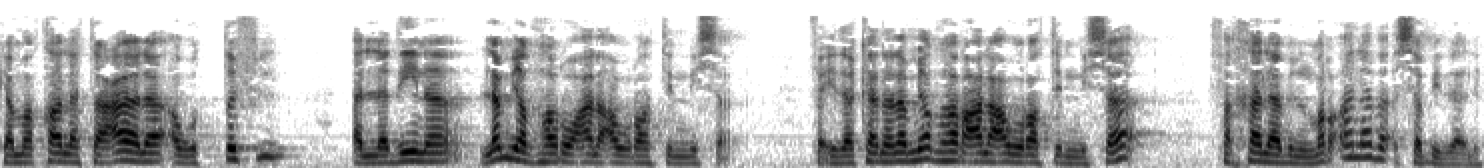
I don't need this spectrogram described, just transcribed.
كما قال تعالى أو الطفل الذين لم يظهروا على عورات النساء. فإذا كان لم يظهر على عورات النساء فخلا بالمرأة لا بأس بذلك.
